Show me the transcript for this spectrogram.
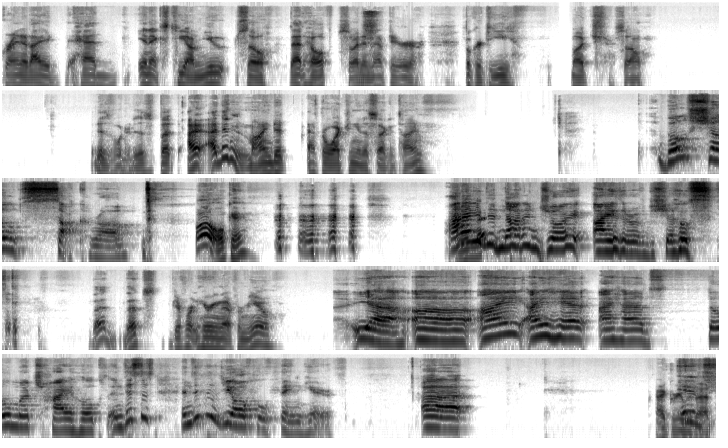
Granted, I had NXT on mute, so that helped. So I didn't have to hear Booker T much. So it is what it is. But I, I didn't mind it after watching it a second time both shows suck, Rob. Oh, okay. I that, did not enjoy either of the shows. That that's different hearing that from you. Yeah, uh, I I had I had so much high hopes, and this is and this is the awful thing here. Uh, I agree if, with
